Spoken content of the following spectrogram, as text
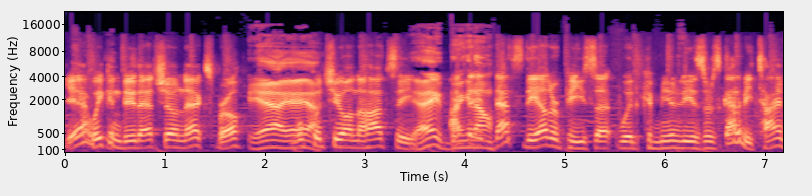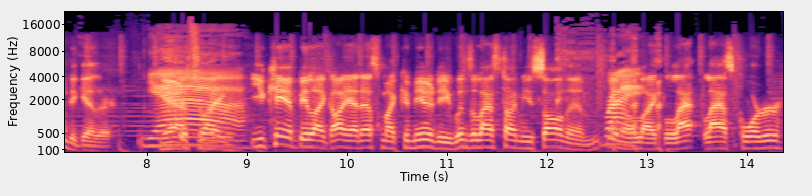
Yeah, we can do that show next, bro. Yeah, yeah, We'll yeah. put you on the hot seat. Hey, bring I it think on. That's the other piece uh, with community is there's got to be time together. Yeah. It's like you can't be like, oh yeah, that's my community. When's the last time you saw them? You know, Right. like la- last quarter.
